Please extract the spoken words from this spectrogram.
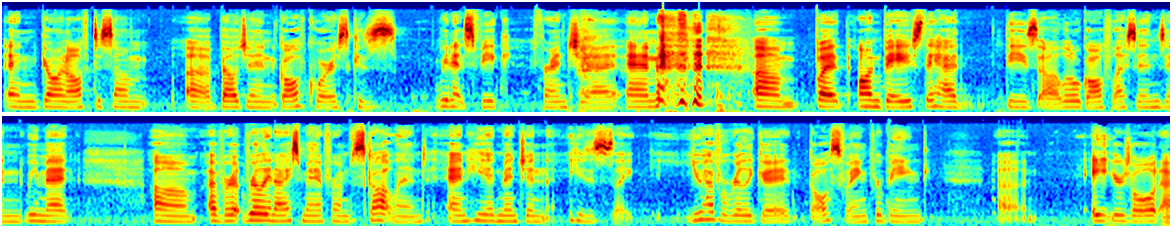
and going off to some uh, Belgian golf course because we didn't speak French yet, and um, but on base they had these uh, little golf lessons, and we met um, a re- really nice man from Scotland, and he had mentioned he's like, "You have a really good golf swing for being uh, eight years old." I-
